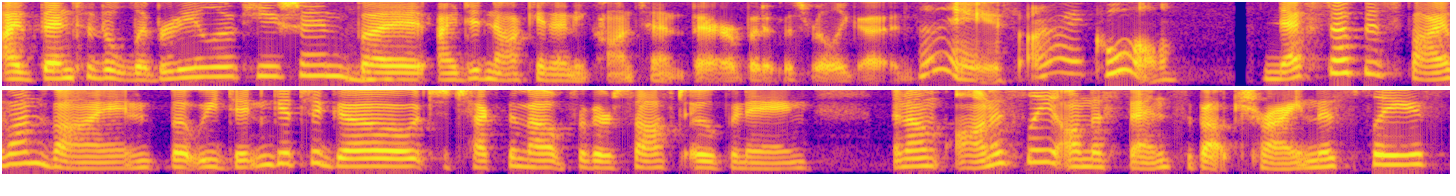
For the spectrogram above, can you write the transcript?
I've been to the Liberty location, Mhm. but I did not get any content there, but it was really good. Nice. All right, cool. Next up is Five on Vine, but we didn't get to go to check them out for their soft opening. And I'm honestly on the fence about trying this place.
